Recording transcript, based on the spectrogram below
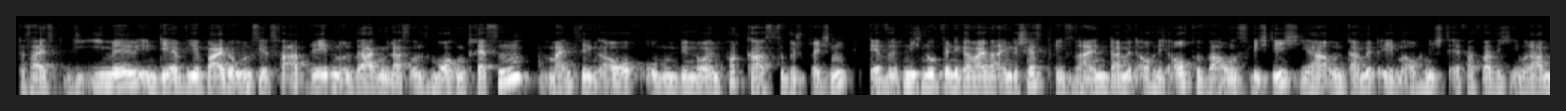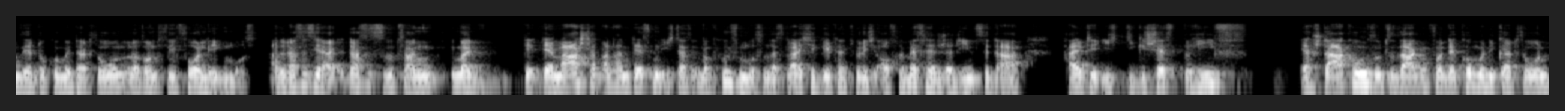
das heißt, die E-Mail, in der wir beide uns jetzt verabreden und sagen, lass uns morgen treffen, meinetwegen auch, um den neuen Podcast zu besprechen, der wird nicht notwendigerweise ein Geschäftsbrief sein, damit auch nicht aufbewahrungspflichtig, ja, und damit eben auch nicht etwas, was ich im Rahmen der Dokumentation oder sonst wie vorlegen muss. Also das ist ja, das ist sozusagen immer der, der Maßstab, anhand dessen ich das überprüfen muss. Und das Gleiche gilt natürlich auch für Messenger-Dienste. Da halte ich die Geschäftsbrief Erstarkung sozusagen von der Kommunikation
